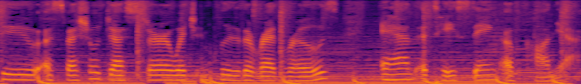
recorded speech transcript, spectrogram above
to a special gesture, which included a red rose and a tasting of cognac.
